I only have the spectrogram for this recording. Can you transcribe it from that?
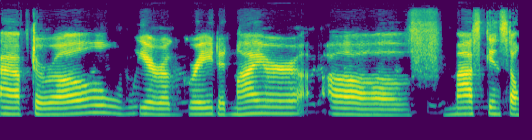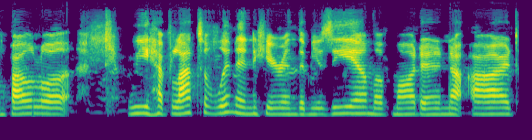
Afterall, we are a great admirer of MASP in Sao Paulo. We have lots of women here in the Museum of Modern Art.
